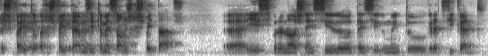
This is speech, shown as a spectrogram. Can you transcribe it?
respeitam, respeitamos e também somos respeitados. Uh, isso para nós tem sido, tem sido muito gratificante.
